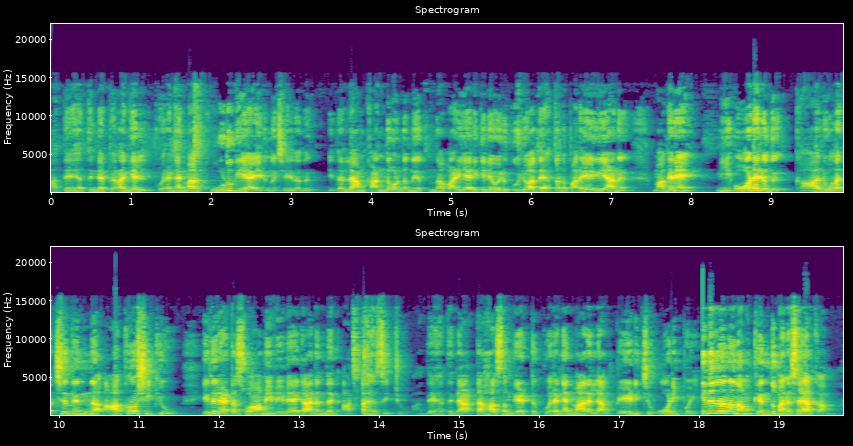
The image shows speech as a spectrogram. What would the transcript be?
അദ്ദേഹത്തിന്റെ പിറകിൽ കുരങ്ങന്മാർ കൂടുകയായിരുന്നു ചെയ്തത്. ഇതെല്ലാം കണ്ടുകൊണ്ട് നിന്ന വഴിയരികിലെ ഒരു ഗുരു അദ്ദേഹത്തോട് പറയുകയാണ് മകനെ നീ ഓടരുത്. കാലുറച്ചു നിന്ന് ആക്രോശിക്കൂ. ഇത് കേട്ട സ്വാമി വിവേകാനന്ദൻ അട്ടഹസിച്ചു. അദ്ദേഹത്തിന്റെ അട്ടഹാസം കേട്ട് കുരങ്ങന്മാരെല്ലാം പേടിച്ച് ഓടിപ്പോയി. ഇതിൽ നിന്ന് നമുക്ക് എന്തു മനസ്സിലാക്കാം?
